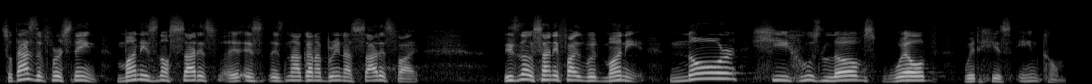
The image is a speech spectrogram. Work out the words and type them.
So that's the first thing. Money is not satisfied. Is, is not gonna bring us satisfied. is not satisfied with money, nor he who loves wealth with his income.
